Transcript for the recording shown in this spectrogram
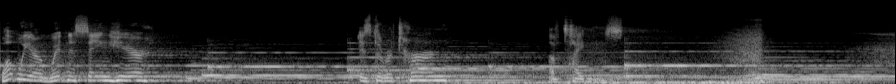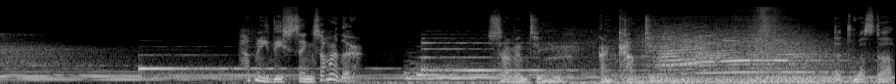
What we are witnessing here is the return of Titans. How many of these things are there? 17 and counting. That's messed up.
